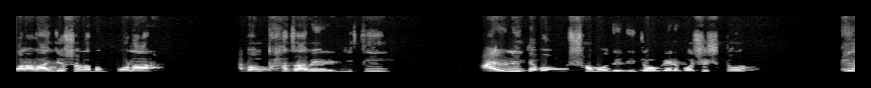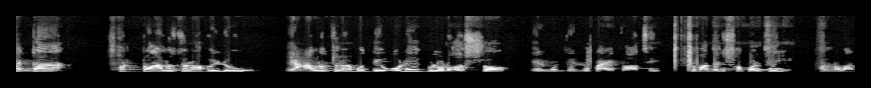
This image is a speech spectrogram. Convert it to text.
পলারাইজেশন এবং পলার এবং ফাজানের নীতি আয়নিক এবং সমযোজী যৌগের বৈশিষ্ট্য। এই একটা ছোট্ট আলোচনা হইলেও এই আলোচনার মধ্যে অনেকগুলো রহস্য এর মধ্যে লুকায়িত আছে। তোমাদের সকলকেই ধন্যবাদ।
